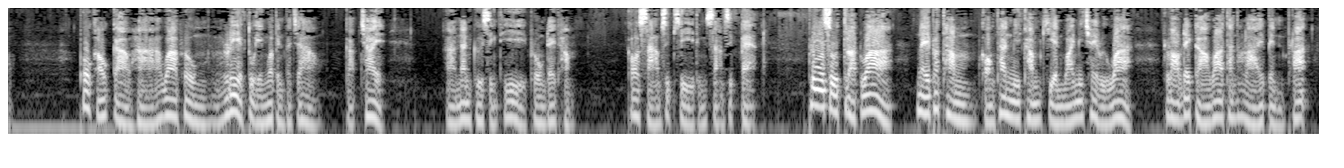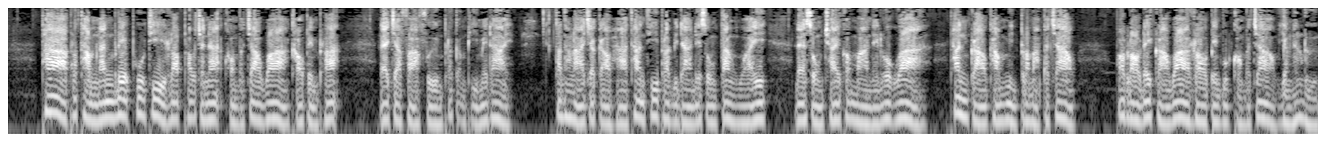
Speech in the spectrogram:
พวกเขากล่าวหาว่าพระองค์เรียกตัวเองว่าเป็นพระเจ้า กับใช่ นั่นคือสิ่งที่พระองค์ได้ทำข้อ 34ถึง38 พระเยซูตรัสว่าในพระธรรมของท่านมีคำเขียนไว้ไม่ใช่หรือว่า เราได้กล่าวว่าท่านทั้งหลายเป็นพระ ถ้าพระธรรมนั้นเรียกผู้ที่รับพระวจนะของพระเจ้าว่าเขาเป็นพระ และจะฝ่าฝืนพระกัมภีร์ไม่ได้ ท่านทั้งหลายจะกล่าวหาท่านที่พระบิดาได้ทรงตั้งไว้ และทรงใช้เข้ามาในโลกว่า ท่านกล่าวคำหมิ่นประมาทพระเจ้า ราะเราได้กล่าวว่าเราเป็นบุตรของพระเจ้าอย่างนั้นหรือ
